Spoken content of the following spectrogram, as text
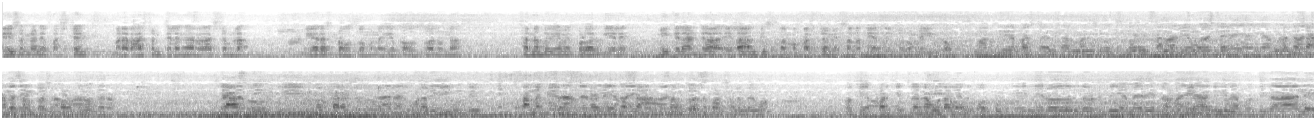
దేశంలోనే ఫస్ట్ టైం మన రాష్ట్రం తెలంగాణ రాష్ట్రంలో టీఆర్ఎస్ ప్రభుత్వం ఉన్న ఏ ప్రభుత్వాలు ఉన్నా సన్నబియ్యం ఎప్పటి వరకు ఇవ్వలే మీకు ఎలాంటి ఎలా అనిపిస్తుందమ్మా? ఫస్ట్ టైం సన్నబియ్యం తింటున్నాం మీ ఇంట్లో. మాకు ఇదే ఫస్ట్ టైం సార్. మంచిగా వచ్చినాయి వచ్చినాయి చాలా సంతోషపడుతున్నాం. గ్యాస్ ఫ్రీ కరెంటు కూడా ఫ్రీ ఉంది. చాలా సంతోషపడుతున్నాం మేము. మాకు ఎప్పటికి ఇట్లనే ఉండాలని కోరుకుంటున్నాం. ఎన్ని రోజులు దొడ్డు బియ్యమే తిన్నామయ్యా తిన బుద్ధి కాలే.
